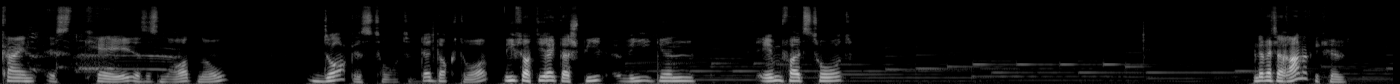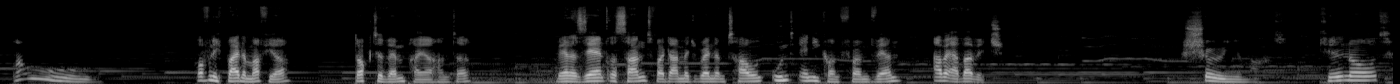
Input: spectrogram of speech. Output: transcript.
kein SK, das ist in Ordnung. Dog ist tot. Der Doktor lief doch direkt das Spiel wegen ebenfalls tot. Und der Veteran hat gekillt. Oh. Hoffentlich beide Mafia. Dr. Vampire Hunter. Wäre sehr interessant, weil damit Random Town und Annie confirmed wären. Aber er war Witch. Schön gemacht. Killnote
